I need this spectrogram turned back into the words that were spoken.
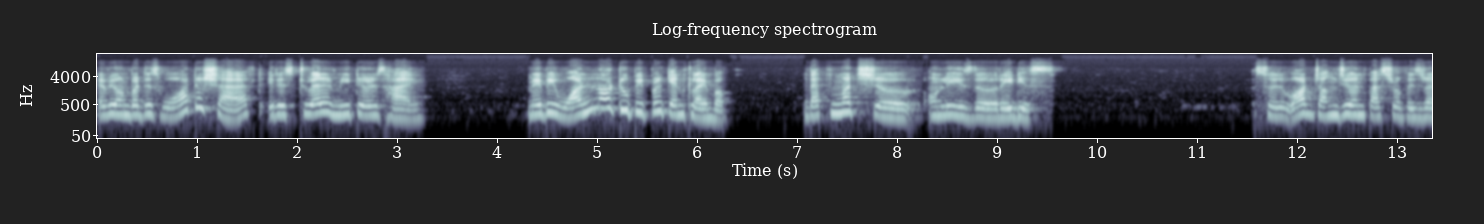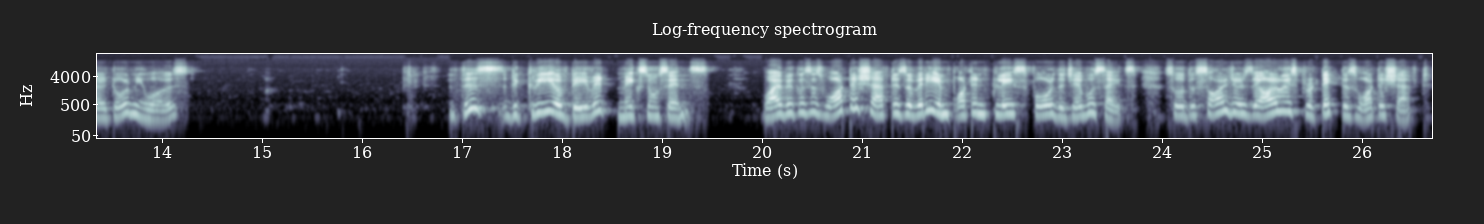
Everyone but this water shaft it is 12 meters high. Maybe one or two people can climb up. That much uh, only is the radius so what Jung Jun pastor of Israel told me was this decree of David makes no sense. Why? Because this water shaft is a very important place for the Jebusites. So the soldiers they always protect this water shaft.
